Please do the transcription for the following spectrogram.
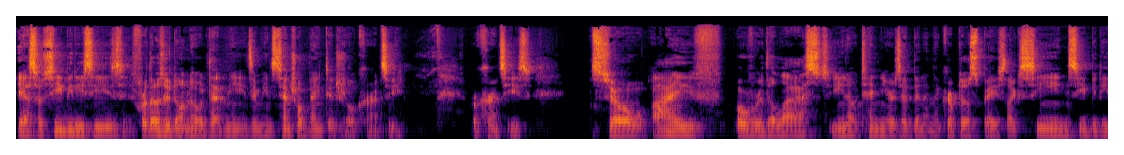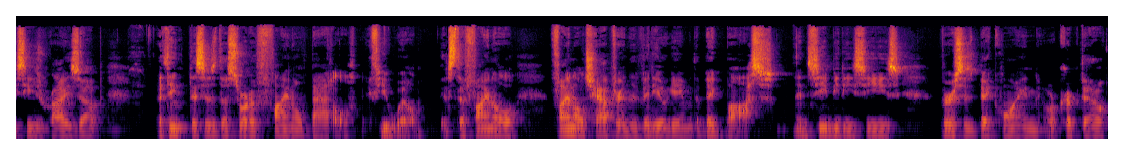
Yeah, so CBDCs, for those who don't know what that means, it means central bank digital currency or currencies so I've over the last you know 10 years I've been in the crypto space like seeing CBDCs rise up. I think this is the sort of final battle, if you will. It's the final final chapter in the video game of the big boss in CBDCs versus Bitcoin or crypto.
